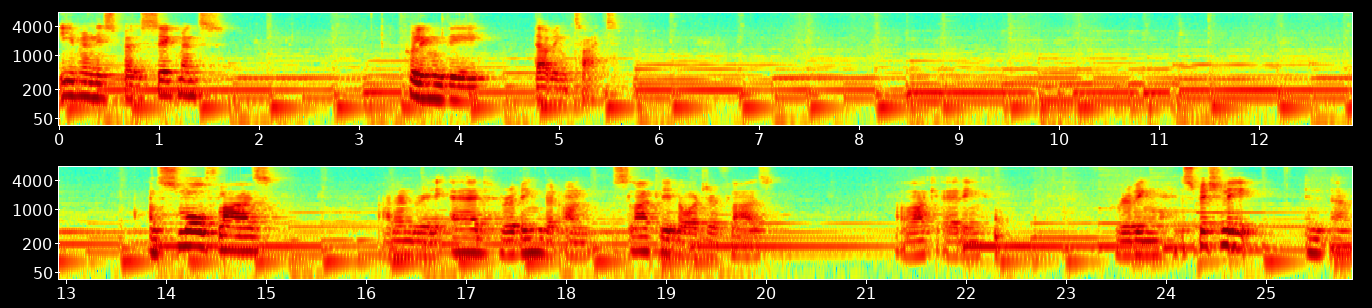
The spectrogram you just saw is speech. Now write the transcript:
evenly spaced segments, pulling the dubbing tight. On small flies, I don't really add ribbing, but on slightly larger flies, I like adding ribbing, especially in, um,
